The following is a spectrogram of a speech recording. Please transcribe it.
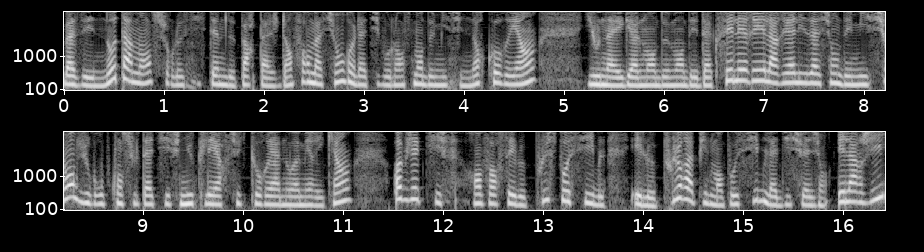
basé notamment sur le système de partage d'informations relative au lancement de missiles nord-coréens. Yoon a également demandé d'accélérer la réalisation des missions du groupe consultatif nucléaire sud-coréano-américain Objectif, renforcer le plus possible et le plus rapidement possible la dissuasion élargie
